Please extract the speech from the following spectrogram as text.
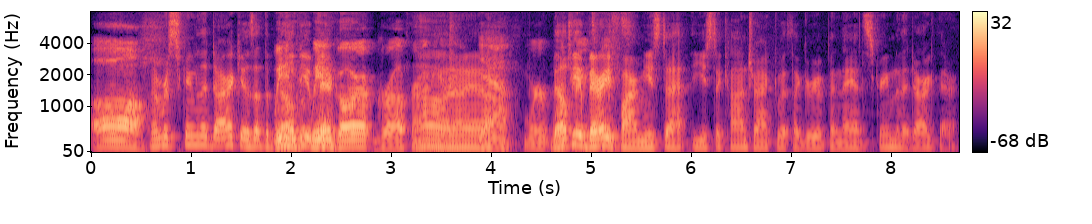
Oh, Remember Scream in the dark? It was at the we Bellevue. didn't, we Ber- didn't grow up, grow up around Oh, here. no, yeah. yeah, we're, we're Bellevue Berry transplants. Farm used to used to contract with a group, and they had Scream in the Dark there.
